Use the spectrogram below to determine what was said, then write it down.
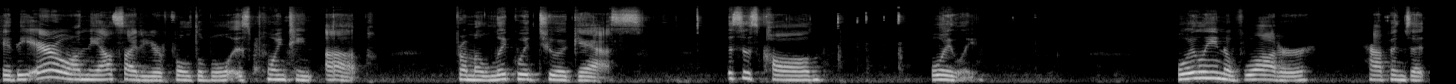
Okay, the arrow on the outside of your foldable is pointing up from a liquid to a gas. This is called boiling. Boiling of water happens at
